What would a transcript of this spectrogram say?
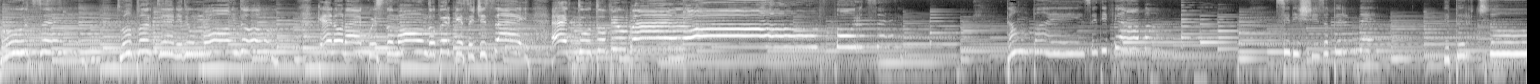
Forse tu appartieni ad un mondo non è questo mondo perché se ci sei è tutto più bello. Forse da un paese di fiaba sei discesa per me e perciò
